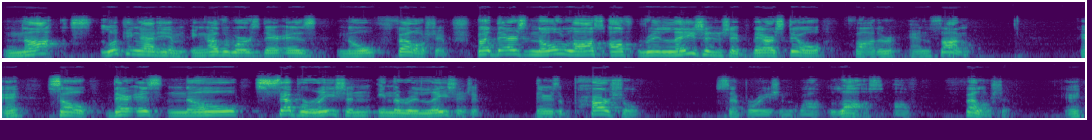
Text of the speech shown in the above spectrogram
not looking at him. In other words, there is no fellowship. But there's no loss of relationship. They are still father and son. Okay? So there is no separation in the relationship. There's a partial separation, well, loss of fellowship. Okay?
